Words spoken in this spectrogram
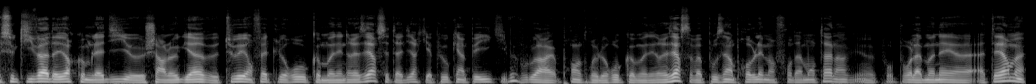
Ce qui va d'ailleurs, comme l'a dit euh, Charles Gave, tuer en fait l'euro comme monnaie de réserve, c'est-à-dire qu'il n'y a plus aucun pays qui va vouloir prendre l'euro comme monnaie de réserve. Ça va poser un problème fondamental hein, pour, pour, la monnaie euh, à terme.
